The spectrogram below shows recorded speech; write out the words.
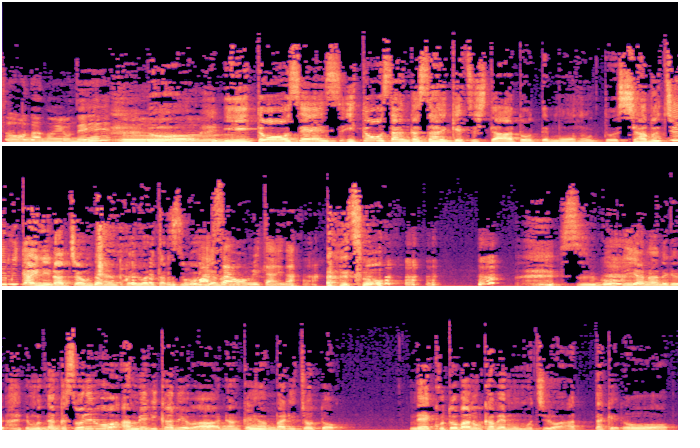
そうなのよね。うん。うん伊藤先生伊藤さんが採血した後ってもう本当しゃぶ中みたいになっちゃうんだもんとか言われたらすごい嫌なのオみたいな。そうすごく嫌なんだけどでもなんかそれをアメリカではなんかやっぱりちょっと、ね言葉の壁ももちろんあったけど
